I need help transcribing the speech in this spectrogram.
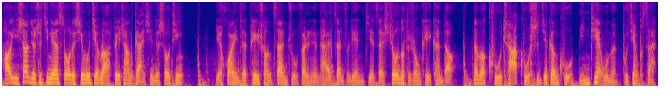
好，以上就是今天所有的新闻节目了。非常感谢你的收听，也欢迎在 p a 创赞助范展电台赞助链接在 Show Note 中可以看到。那么苦茶苦，世界更苦，明天我们不见不散。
